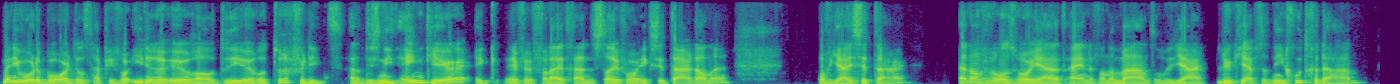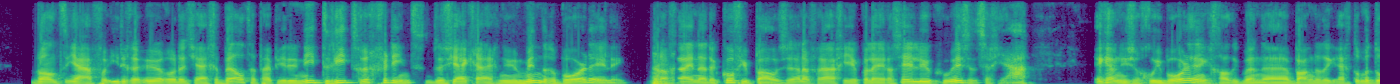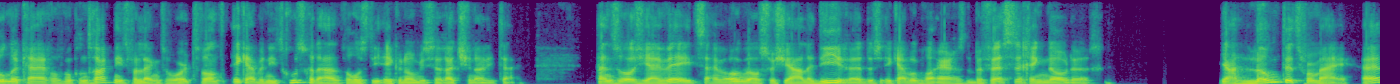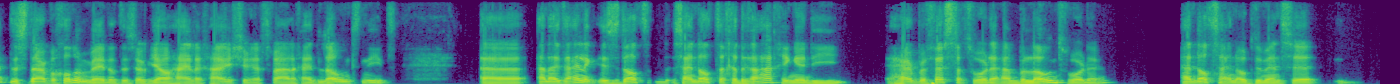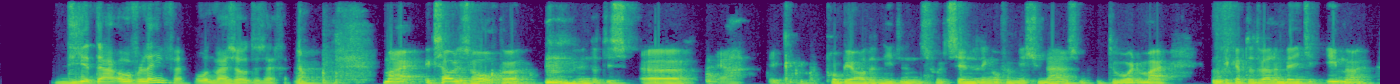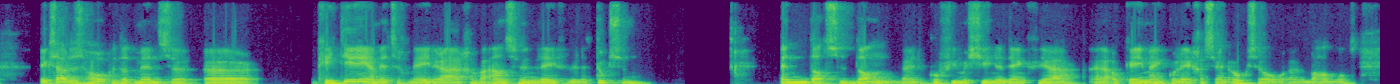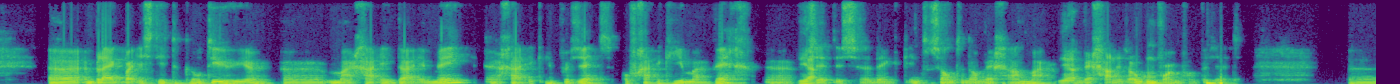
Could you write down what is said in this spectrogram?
Maar die worden beoordeeld, heb je voor iedere euro 3 euro terugverdiend. En dat is niet één keer. Ik, even vanuitgaande, stel je voor, ik zit daar dan, hè? of jij zit daar. En dan vervolgens hoor je aan het einde van de maand of het jaar, Luc, je hebt het niet goed gedaan. Want ja, voor iedere euro dat jij gebeld hebt, heb je er niet drie terugverdiend. Dus jij krijgt nu een mindere beoordeling. En dan ga je naar de koffiepauze en dan vraag je je collega's: Hey Luc, hoe is het? Zeg ja, ik heb niet zo'n goede beoordeling gehad. Ik ben uh, bang dat ik echt op mijn donder krijg of mijn contract niet verlengd wordt. Want ik heb het niet goed gedaan volgens die economische rationaliteit. En zoals jij weet, zijn we ook wel sociale dieren. Dus ik heb ook wel ergens de bevestiging nodig. Ja, loont het voor mij? Hè? Dus daar begonnen we mee. Dat is ook jouw heilig huisje. Rechtvaardigheid loont niet. Uh, en uiteindelijk is dat, zijn dat de gedragingen die herbevestigd worden en beloond worden. En dat zijn ook de mensen die het daar overleven, om het maar zo te zeggen. Ja. Maar ik zou dus hopen, en dat is, uh, ja, ik, ik, probeer altijd niet een soort zendeling of een missionaris te worden, maar ik heb dat wel een beetje in me. Ik zou dus hopen dat mensen uh, criteria met zich meedragen waaraan ze hun leven willen toetsen. En dat ze dan bij de koffiemachine denken: ja, uh, oké, okay, mijn collega's zijn ook zo behandeld. Uh, en blijkbaar is dit de cultuur hier. maar ga ik daarin mee? ga ik in verzet? Of ga ik hier maar weg? verzet ja. is denk ik interessanter dan weggaan. Maar ja. weggaan is ook een vorm van verzet.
